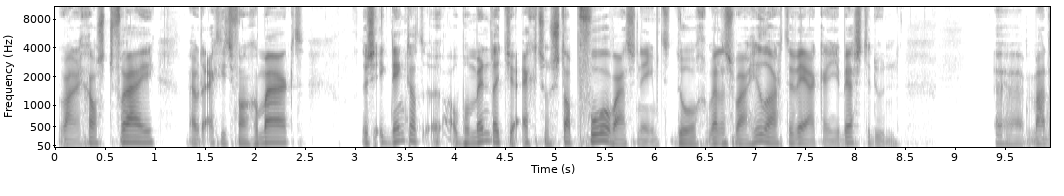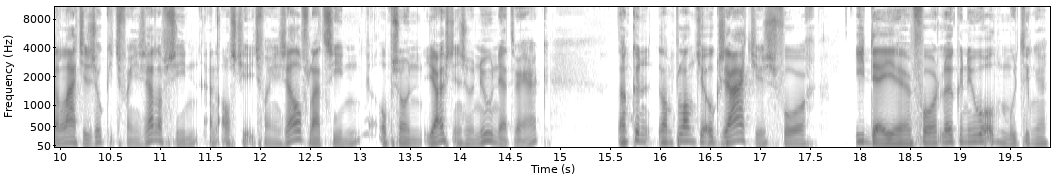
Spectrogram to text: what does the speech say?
we waren gastvrij, we hebben er echt iets van gemaakt. Dus ik denk dat eh, op het moment dat je echt zo'n stap voorwaarts neemt, door weliswaar heel hard te werken en je best te doen, eh, maar dan laat je dus ook iets van jezelf zien. En als je iets van jezelf laat zien, op zo'n, juist in zo'n nieuw netwerk, dan, kun, dan plant je ook zaadjes voor ideeën, voor leuke nieuwe ontmoetingen.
